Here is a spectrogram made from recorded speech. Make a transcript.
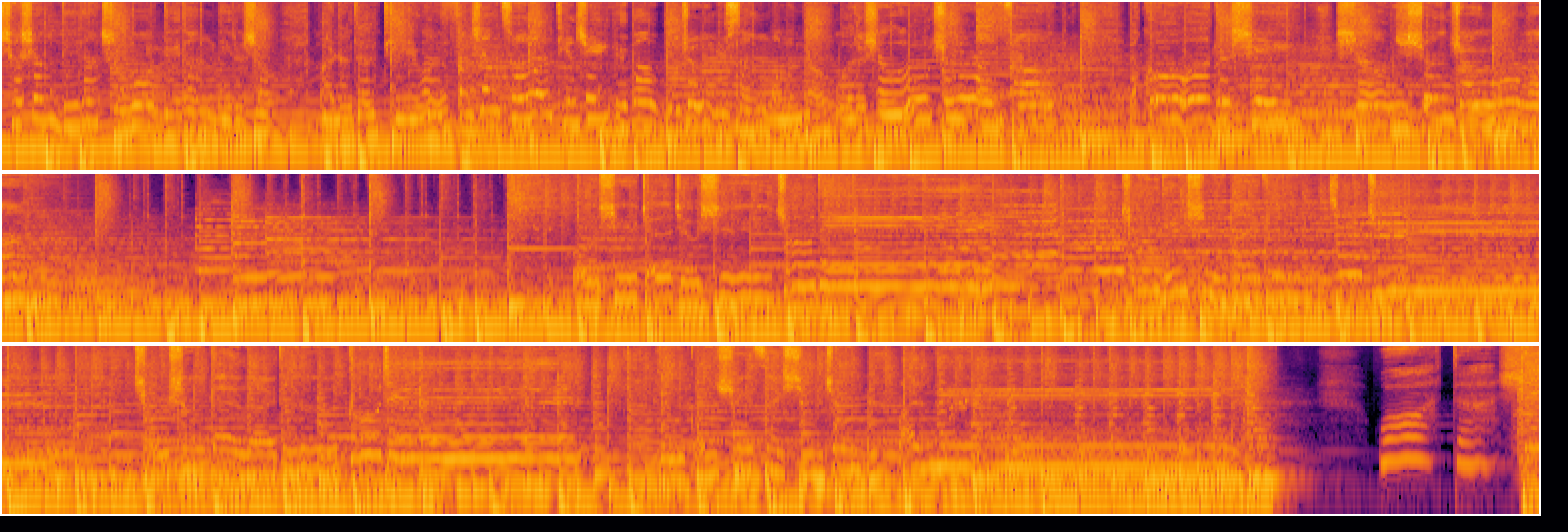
小声滴答，沉默抵挡你的手，慢热的体温，方向错乱，天气预报不准，雨伞忘了拿，我的手无处安放，包括我的心，像旋转木马。或许这就是注定。的是。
